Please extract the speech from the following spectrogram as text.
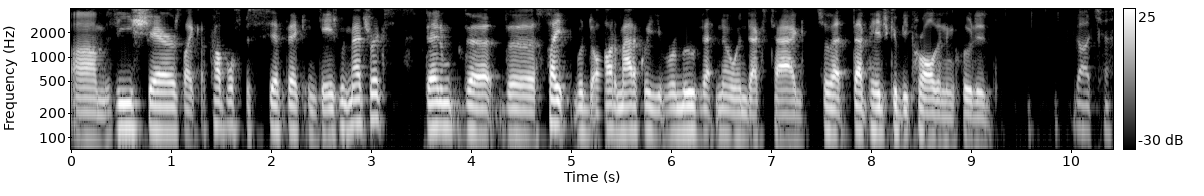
um, Z shares, like a couple specific engagement metrics, then the the site would automatically remove that no index tag so that that page could be crawled and included. Gotcha.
